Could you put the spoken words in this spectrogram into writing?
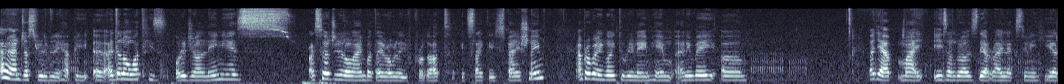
I'm just really really happy. Uh, I don't know what his original name is. I searched it online but I already forgot. It's like a Spanish name. I'm probably going to rename him anyway. Um, but yeah my Azone girls they are right next to me here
